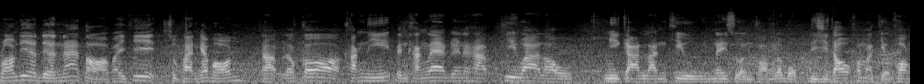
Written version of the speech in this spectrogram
พร้อมที่จะเดินหน้าต่อไปที่สุพรรณครับผมครับแล้วก็ครั้งนี้เป็นครั้งแรกด้วยนะครับ ที่ว่าเรามีการรันคิวในส่วนของระบบดิจิทัลเข้ามาเกี่ยวข้อง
